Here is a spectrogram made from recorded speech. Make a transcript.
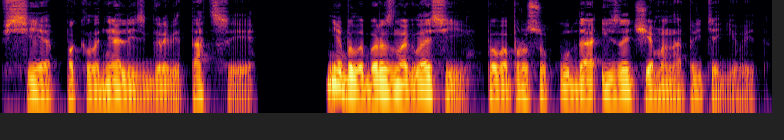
все поклонялись гравитации, не было бы разногласий по вопросу, куда и зачем она притягивает.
